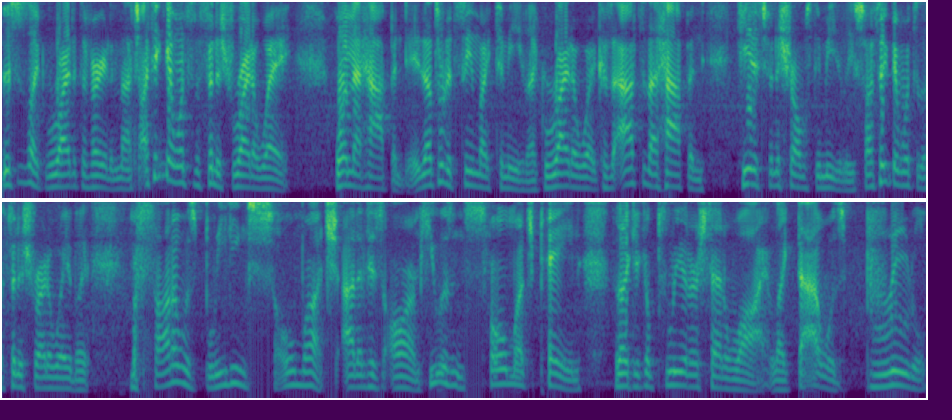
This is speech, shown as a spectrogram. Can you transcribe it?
This is like right at the very end of the match. I think they went to the finish right away when that happened. That's what it seemed like to me, like right away. Because after that happened, he had his finisher almost immediately. So I think they went to the finish right away. But Masada was bleeding so much out of his arm. He was in so much pain that I could completely understand why. Like that was brutal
